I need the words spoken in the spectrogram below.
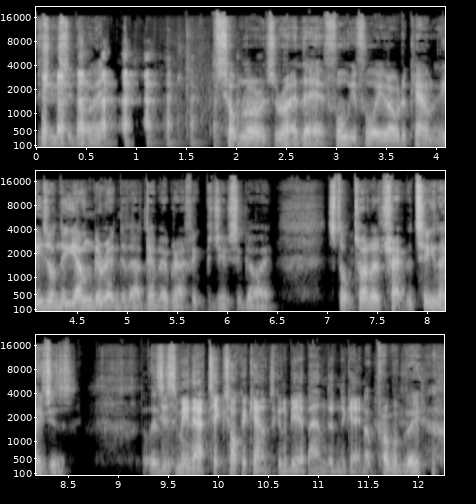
producer guy. Tom Lawrence, right there, 44 year old accountant. He's on the younger end of our demographic, producer guy. Stop trying to attract the teenagers. Does this mean our TikTok account's going to be abandoned again? Uh, probably.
